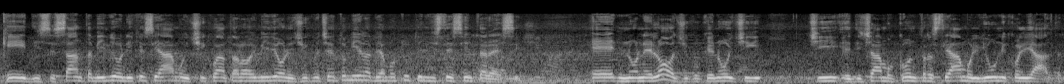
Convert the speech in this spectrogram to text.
che di 60 milioni che siamo, in 59 milioni e 500 mila abbiamo tutti gli stessi interessi. E non è logico che noi ci ci eh, diciamo, contrastiamo gli uni con gli altri.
